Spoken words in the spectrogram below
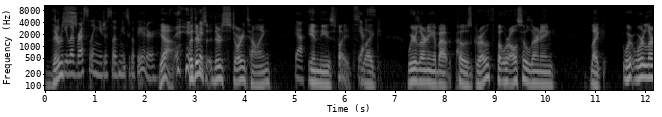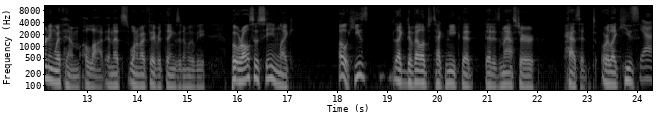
there's you love wrestling, you just love musical theater. yeah but there's there's storytelling yeah, in these fights. Yes. Like we're learning about Po's growth, but we're also learning like we're we're learning with him a lot, and that's one of my favorite things in a movie. But we're also seeing like, oh, he's like developed a technique that that his master hasn't, or like he's yeah.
